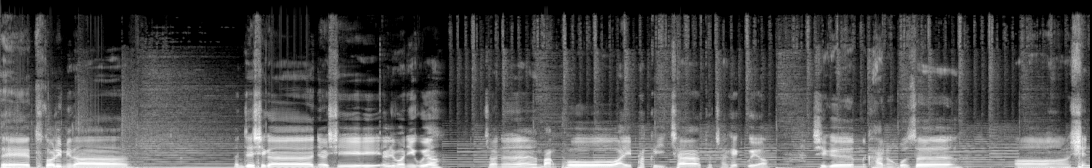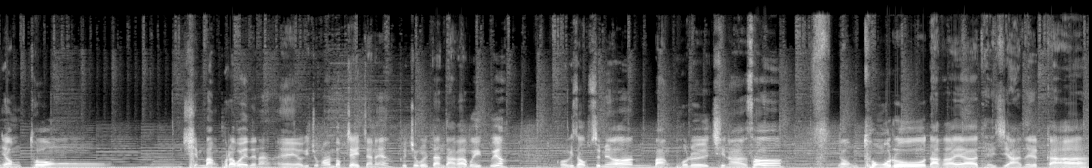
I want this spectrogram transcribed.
네, 투덜입니다. 현재 시간 10시 1분이고요. 저는 망포 아이파크 2차 도착했고요. 지금 가는 곳은 어, 신영통 음, 신망포라고 해야 되나? 예, 여기 조그만 먹자 있잖아요. 그쪽을 일단 나가고 있고요. 거기서 없으면 망포를 지나서 영통으로 나가야 되지 않을까.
